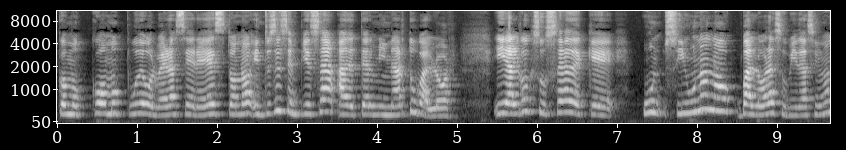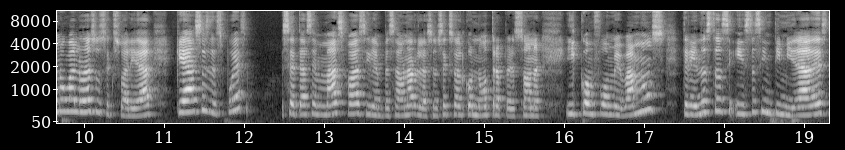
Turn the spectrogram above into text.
como, ¿cómo pude volver a hacer esto, ¿no? Entonces empieza a determinar tu valor. Y algo sucede que un, si uno no valora su vida, si uno no valora su sexualidad, ¿qué haces después? Se te hace más fácil empezar una relación sexual con otra persona. Y conforme vamos teniendo estas, estas intimidades,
